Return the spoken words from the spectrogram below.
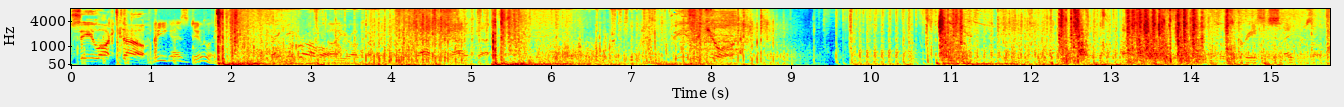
C locked down. What are you guys doing? Taking Bravo. Oh, you're all covered. Got it, got it, got it. B secure. Those crazy snipers on me.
